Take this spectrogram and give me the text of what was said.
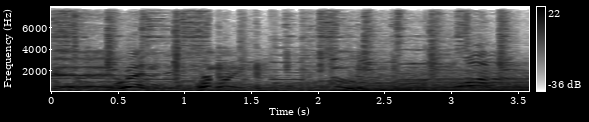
Get ready. Three, two, one,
